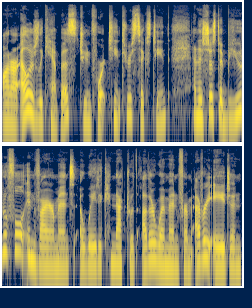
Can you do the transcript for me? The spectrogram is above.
on our Ellerslie campus, June 14th through 16th. And it's just a beautiful environment, a way to connect with other women from every age and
